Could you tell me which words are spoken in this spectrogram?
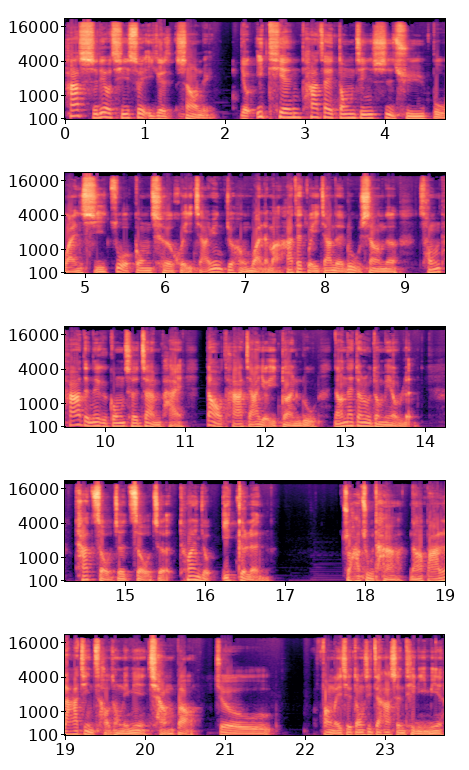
她十六七岁，一个少女，有一天她在东京市区补完习，坐公车回家，因为就很晚了嘛。她在回家的路上呢，从她的那个公车站牌到她家有一段路，然后那段路都没有人。他走着走着，突然有一个人抓住他，然后把他拉进草丛里面强暴，就放了一些东西在他身体里面。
